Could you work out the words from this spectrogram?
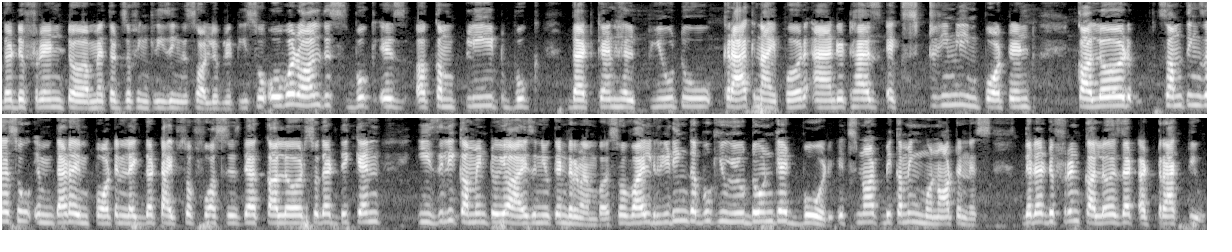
the different uh, methods of increasing the solubility. So overall this book is a complete book that can help you to crack NIPER and it has extremely important colored some things are so that are important like the types of fossils their colors so that they can easily come into your eyes and you can remember. So while reading the book you, you don't get bored. It's not becoming monotonous. There are different colors that attract you.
